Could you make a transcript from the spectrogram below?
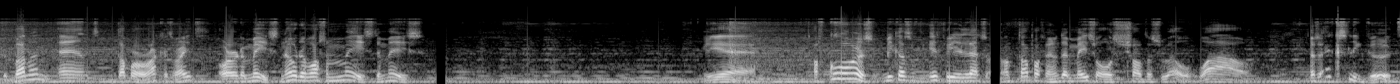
the button and double rocket, right? Or the maze. No, there was a maze, the maze. Yeah. Of course, because if he lands on top of him, the mace will shot as well. Wow. That's actually good.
